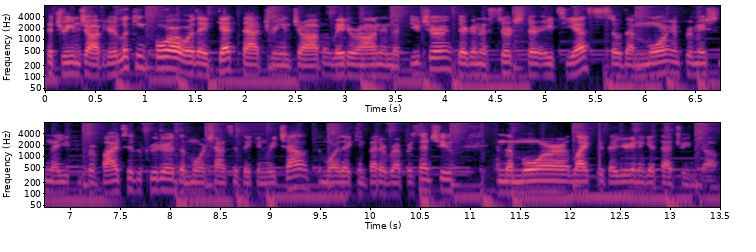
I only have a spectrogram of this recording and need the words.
the dream job you're looking for or they get that dream job later on in the future, they're going to search their ATS. So the more information that you can provide to the recruiter, the more chances they can reach out, the more they can better represent you, and the more likely that you're going to get that dream job.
